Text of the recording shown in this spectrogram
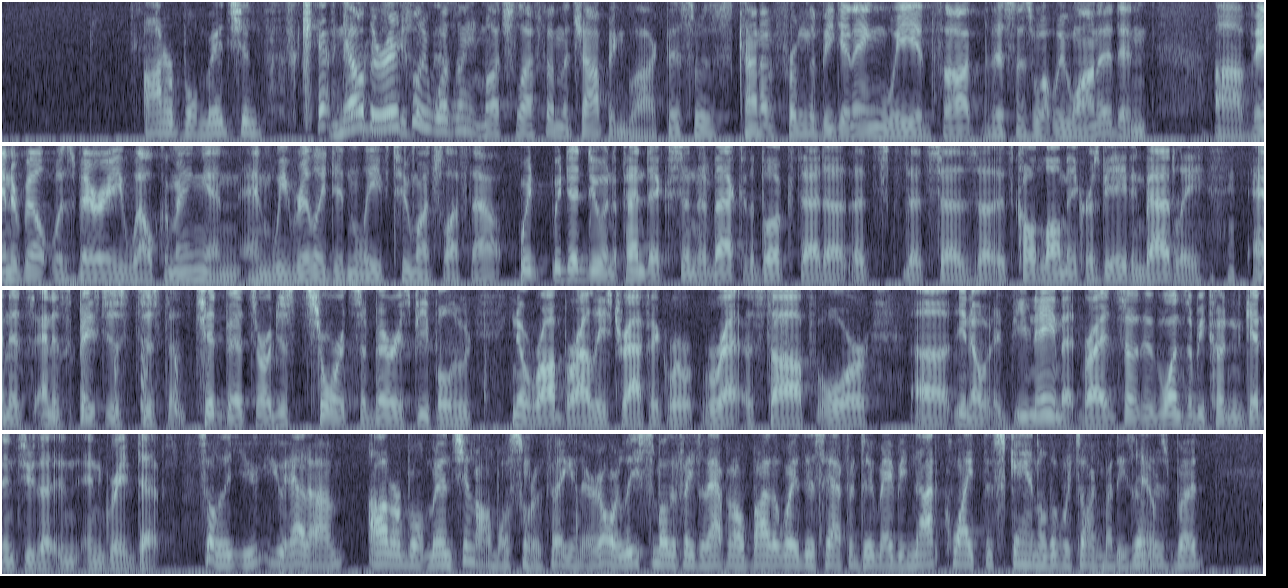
honorable mention? No, there actually wasn't much left on the chopping block. This was kind of from the beginning. We had thought this is what we wanted, and uh, Vanderbilt was very welcoming, and, and we really didn't leave too much left out. We, we did do an appendix in the back of the book that uh, that's, that says uh, it's called "Lawmakers Behaving Badly," and it's and it's basically just just uh, tidbits or just shorts of various people who you know Rob Riley's traffic were, were at a stop or uh, you know you name it, right? So the ones that we couldn't get into that in, in great depth. So that you, you had an honorable mention almost sort of thing in there, or at least some other things that happened. Oh, by the way, this happened too. Maybe not quite the scandal that we're talking about these others, but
